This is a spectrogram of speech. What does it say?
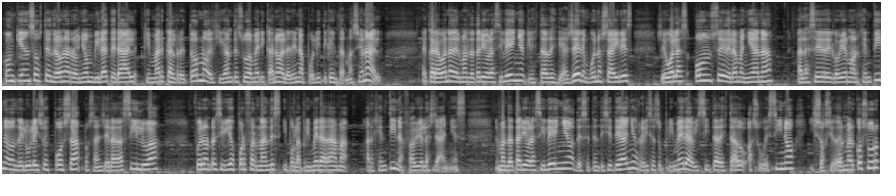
con quien sostendrá una reunión bilateral que marca el retorno del gigante sudamericano a la arena política internacional. La caravana del mandatario brasileño, quien está desde ayer en Buenos Aires, llegó a las 11 de la mañana a la sede del gobierno argentino, donde Lula y su esposa, Rosangela da Silva, fueron recibidos por Fernández y por la primera dama argentina, Fabiola Yáñez. El mandatario brasileño, de 77 años, realiza su primera visita de Estado a su vecino y socio del Mercosur,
